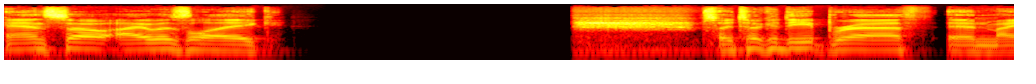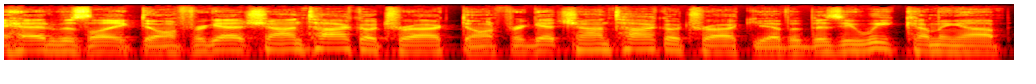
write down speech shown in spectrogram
And so I was like, so I took a deep breath, and my head was like, "Don't forget Sean Taco Truck. Don't forget Sean Taco Truck. You have a busy week coming up."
